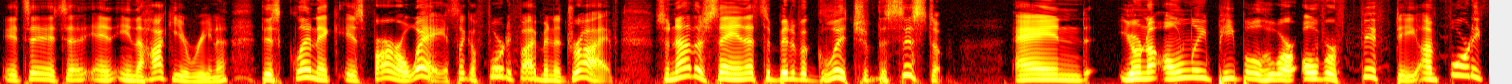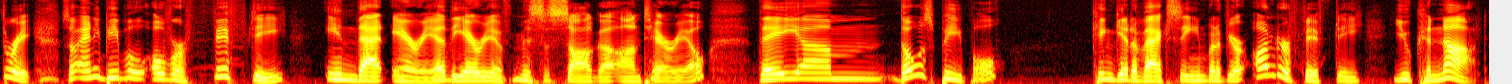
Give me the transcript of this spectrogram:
it's it's a, in the hockey arena this clinic is far away it's like a 45 minute drive so now they're saying that's a bit of a glitch of the system and you're not only people who are over 50. I'm 43. So any people over 50 in that area, the area of Mississauga, Ontario, they um those people can get a vaccine, but if you're under 50, you cannot.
